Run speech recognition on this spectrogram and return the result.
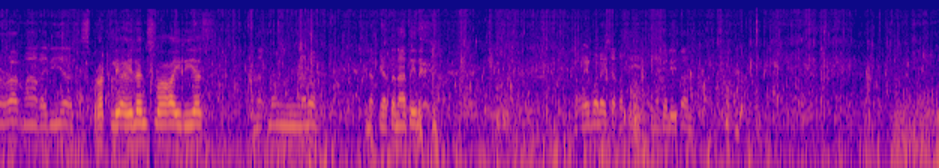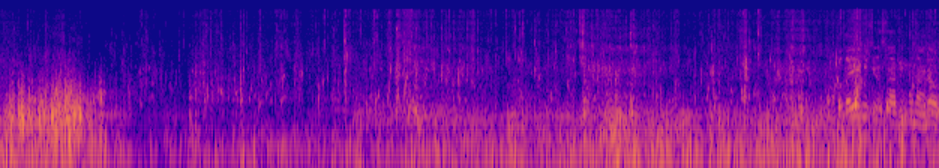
Another rock mga kaidiyas. Spratly Islands mga ka-ideas. Anak ng ano, pinakyatan natin. Nakaibalay siya kasi pinagalitan. Baka yan yung sinasabi mo na ano,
